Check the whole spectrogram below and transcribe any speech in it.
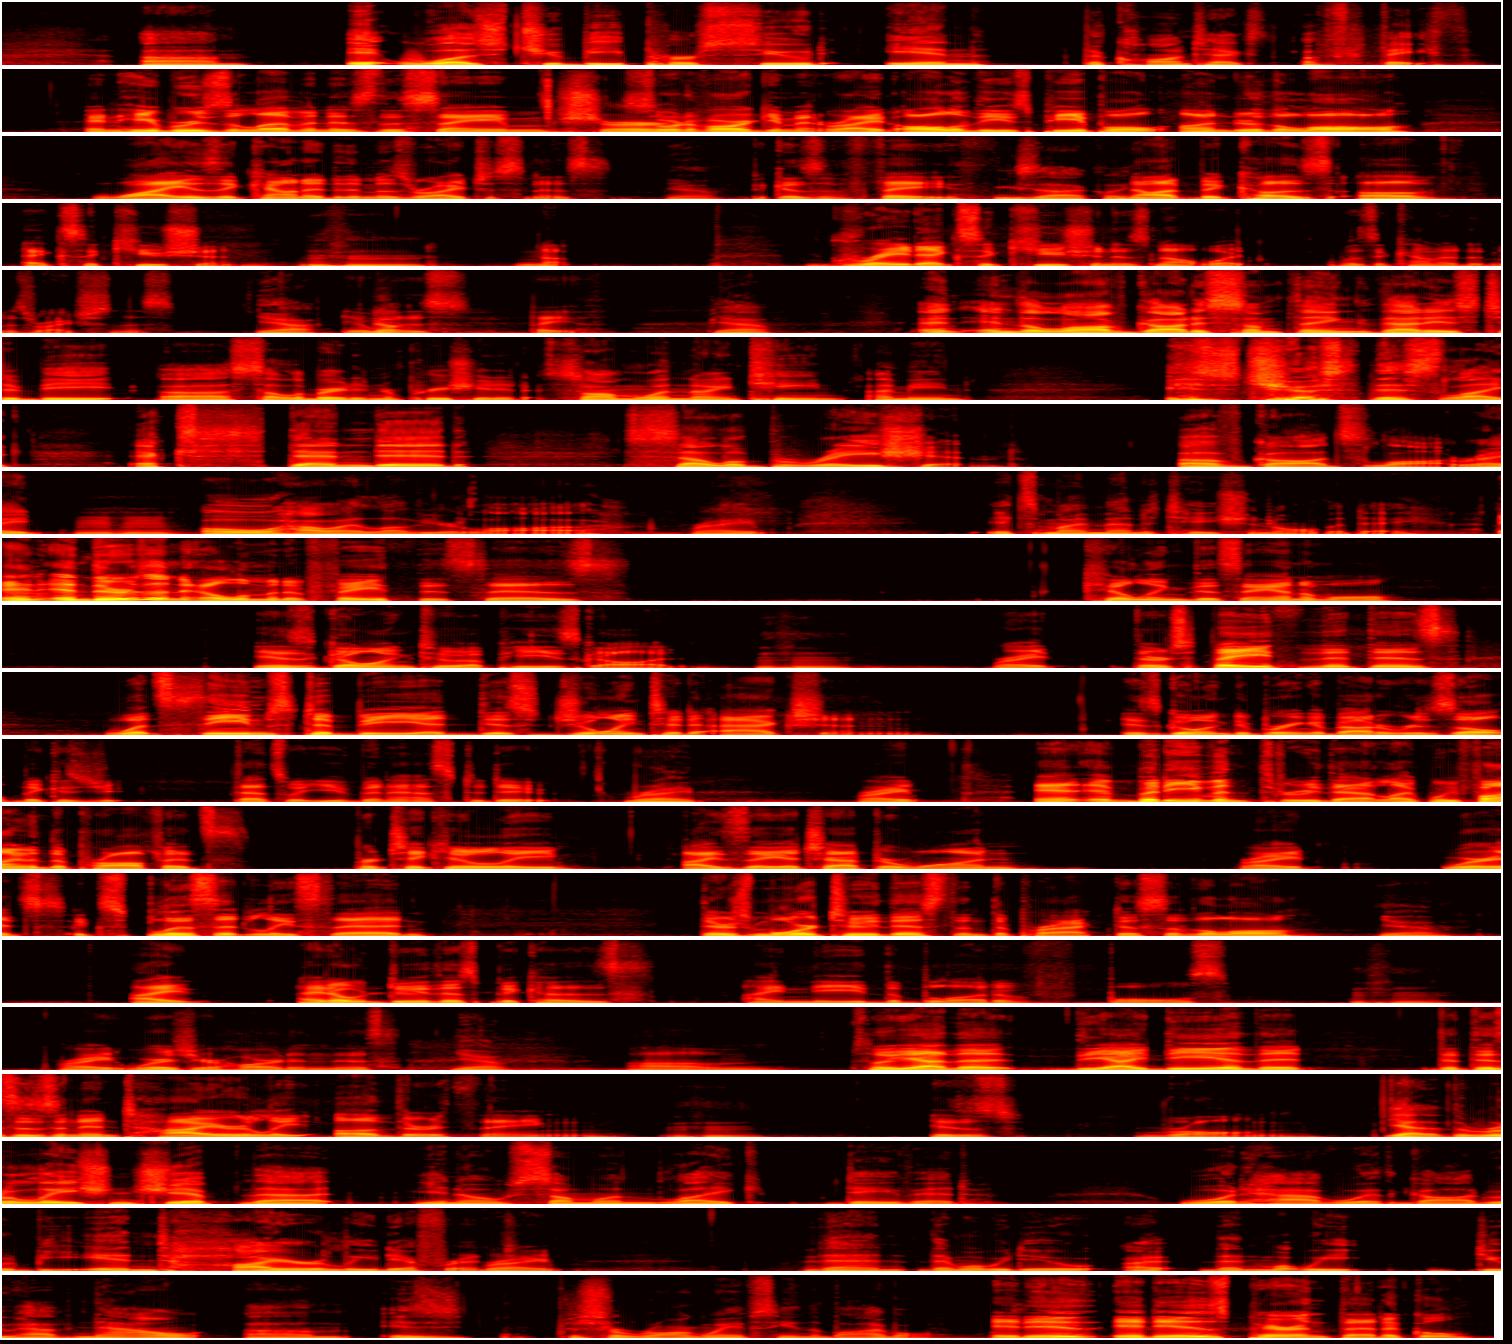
um, it was to be pursued in the context of faith. and Hebrews 11 is the same Sure. sort of argument, right? All of these people under the law, why is it counted to them as righteousness? Yeah. Because of faith, Exactly. not because of execution. mm-hmm. Great execution is not what was accounted as righteousness. Yeah. It was faith. Yeah. And and the law of God is something that is to be uh, celebrated and appreciated. Psalm one nineteen, I mean, is just this like extended celebration of God's law, right? Mm-hmm. Oh, how I love your law, right? It's my meditation all the day. And Um, and there's an element of faith that says killing this animal is going to appease God, mhm. right? There's faith that this what seems to be a disjointed action is going to bring about a result because you, that's what you've been asked to do, right, right? And it, but even through that, like we find in the prophets, particularly Isaiah chapter 1, right? Where it's explicitly said there's more to this than the practice of the law. yeah, I I don't do this because I need the blood of bulls, mm-hmm. Right? Where's your heart in this? Yeah. Um. So yeah, the the idea that that this is an entirely other thing Mm-hmm. is wrong. yeah, the relationship that you know someone like David would have with God would be entirely different Right. than than what we do uh, than what we do have now. Um, is just a wrong way of seeing the Bible. It is it is parenthetical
